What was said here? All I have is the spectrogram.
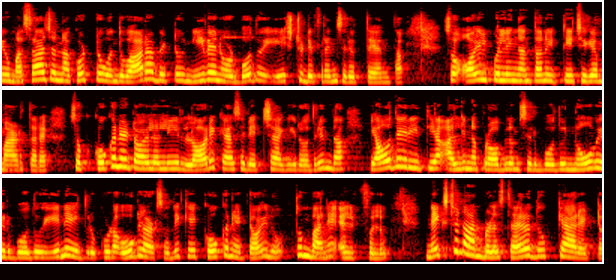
ನೀವು ಮಸಾಜನ್ನು ಕೊಟ್ಟು ಒಂದು ವಾರ ಬಿಟ್ಟು ನೀವೇ ನೋಡ್ಬೋದು ಎಷ್ಟು ಡಿಫ್ರೆನ್ಸ್ ಇರುತ್ತೆ ಅಂತ. ಸೊ ಆಯಿಲ್ ಪುಲ್ಲಿಂಗ್ ಅಂತಲೂ ಇತ್ತೀಚೆಗೆ ಮಾಡ್ತಾರೆ. ಸೊ ಕೋಕೋನಟ್ ಆಯಿಲಲ್ಲಿ ಲಾರಿಕ್ ಆಸಿಡ್ ಹೆಚ್ಚಾಗಿರೋದ್ರಿಂದ ಯಾವುದೇ ರೀತಿಯ ಅಲ್ಲಿನ ಪ್ರಾಬ್ಲಮ್ಸ್ ಇರ್ಬೋದು, ನೋವು ಇರ್ಬೋದು, ಏನೇ ಇದ್ರೂ ಕೂಡ ಹೋಗ್ಲಾಡ್ಸೋದಕ್ಕೆ ಕೋಕೋನೆಟ್ ಆಯಿಲು ತುಂಬಾನೇ ಹೆಲ್ಪ್ಫುಲ್ಲು ನೆಕ್ಸ್ಟ್ ನಾನು ಬಳಸ್ತಾ ಇರೋದು ಕ್ಯಾರೆಟ್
